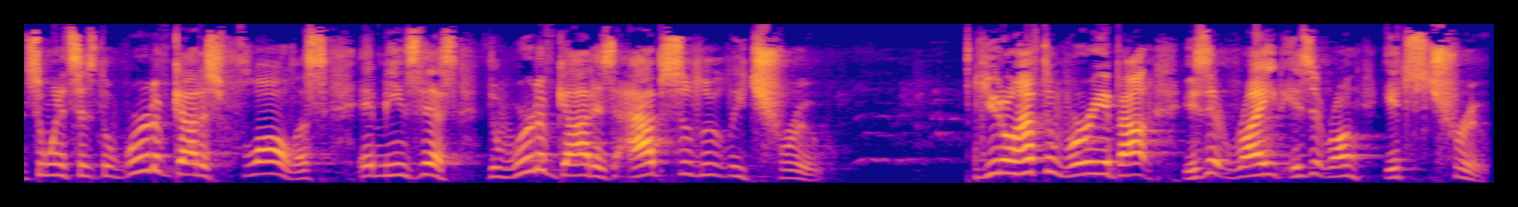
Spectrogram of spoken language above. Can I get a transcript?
And so when it says the word of God is flawless, it means this the word of God is absolutely true. You don't have to worry about is it right, is it wrong? It's true.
